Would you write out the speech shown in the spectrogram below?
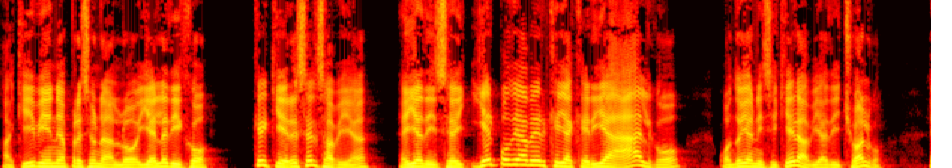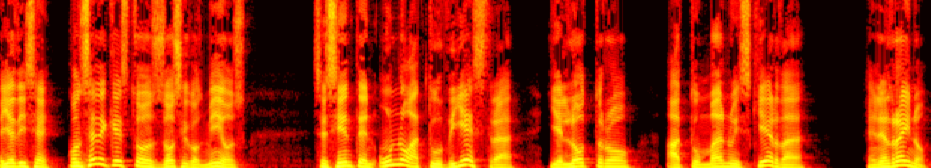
aquí viene a presionarlo, y él le dijo, ¿qué quieres? Él sabía. Ella dice, y él podía ver que ella quería algo cuando ella ni siquiera había dicho algo. Ella dice, concede que estos dos hijos míos se sienten uno a tu diestra y el otro a tu mano izquierda en el reino.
